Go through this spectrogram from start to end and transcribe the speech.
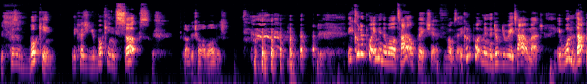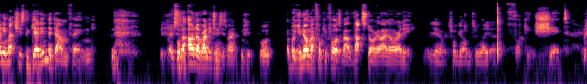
Because of booking. Because your booking sucks. Got to control the waters. they could have put him in the world title picture, for fuck's sake. They could have put him in the WWE title match. He won that many matches to get in the damn thing. It's just like, oh no, Randy changed his mind. Well, But you know my fucking thoughts about that storyline already. yeah, which we'll get on to later. Fucking shit.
